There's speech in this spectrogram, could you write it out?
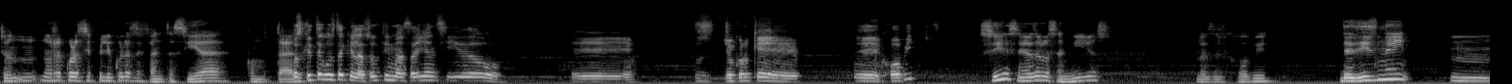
Yo no recuerdo si películas de fantasía como tal. Pues, ¿qué te gusta que las últimas hayan sido? Eh, pues yo creo que eh, Hobbit. Sí, El Señor de los Anillos. Las del Hobbit. De Disney, mmm,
